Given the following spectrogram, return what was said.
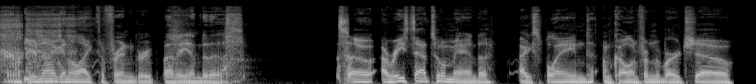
you're not going to like the friend group by the end of this. So I reached out to Amanda. I explained I'm calling from the Bert Show.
